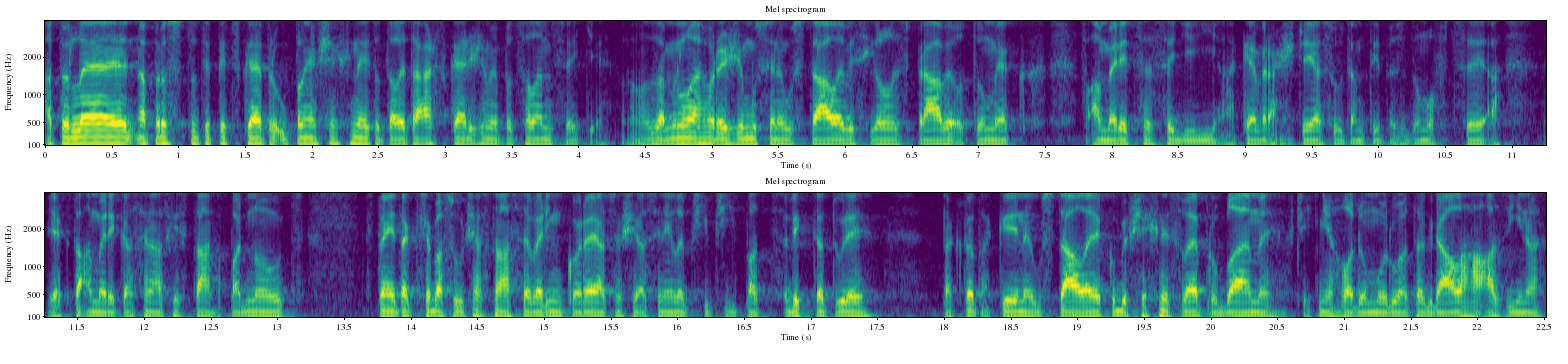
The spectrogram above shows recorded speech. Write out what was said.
A tohle je naprosto typické pro úplně všechny totalitářské režimy po celém světě. No, za minulého režimu se neustále vysílaly zprávy o tom, jak v Americe se dějí nějaké vraždy a jsou tam ty bezdomovci a jak ta Amerika se nás chystá napadnout. Stejně tak třeba současná Severní Korea, což je asi nejlepší případ diktatury, tak to taky neustále jakoby všechny své problémy, včetně hladomoru a tak dále, hází na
